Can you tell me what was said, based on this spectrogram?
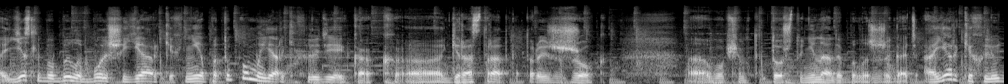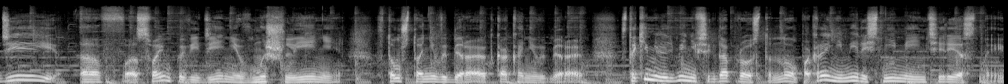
Если бы было больше ярких, не по-тупому ярких людей, как э, Герострат, который сжег в общем-то, то, что не надо было сжигать, а ярких людей э, в своем поведении, в мышлении, в том, что они выбирают, как они выбирают. С такими людьми не всегда просто, но, по крайней мере, с ними интересно. И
